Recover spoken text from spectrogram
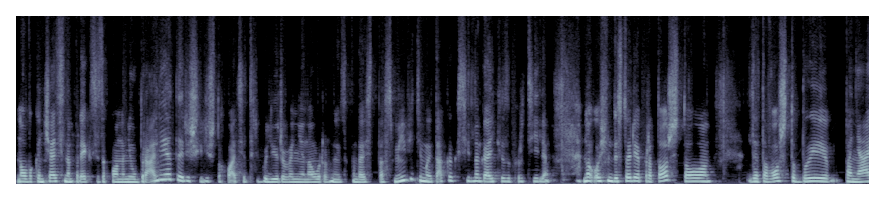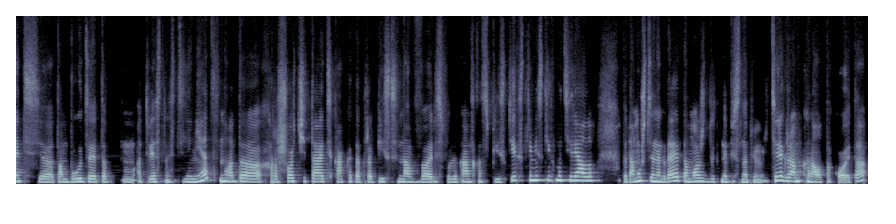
но в окончательном проекте закона не убрали это, решили, что хватит будет регулирование на уровне законодательства СМИ, видимо, и так как сильно гайки закрутили. Но, в общем-то, история про то, что для того, чтобы понять, э, там будет за это ответственность или нет, надо хорошо читать, как это прописано в республиканском списке экстремистских материалов, потому что иногда это может быть написано, например, телеграм-канал такой-то,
